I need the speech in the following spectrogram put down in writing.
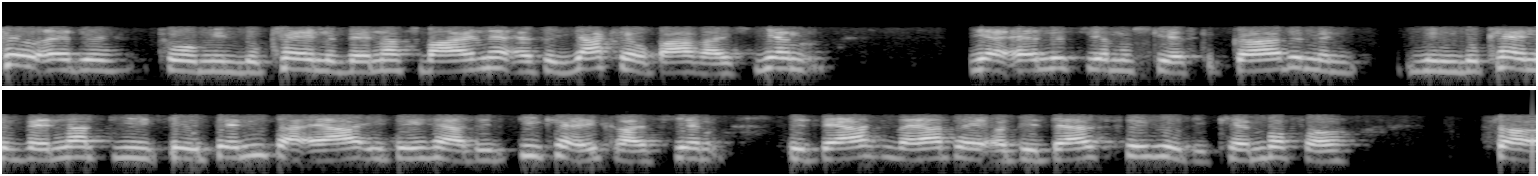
ked af det på mine lokale venners vegne. Altså, jeg kan jo bare rejse hjem. Ja, alle siger måske, at jeg skal gøre det, men mine lokale venner, de, det er jo dem, der er i det her. Det, de kan ikke rejse hjem. Det er deres hverdag, og det er deres frihed, de kæmper for. Så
